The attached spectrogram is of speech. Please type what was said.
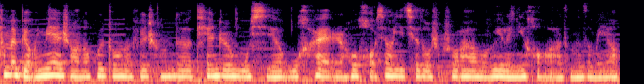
他们表面上呢会装的非常的天真无邪无害，然后好像一切都是说啊我为了你好啊怎么怎么样，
